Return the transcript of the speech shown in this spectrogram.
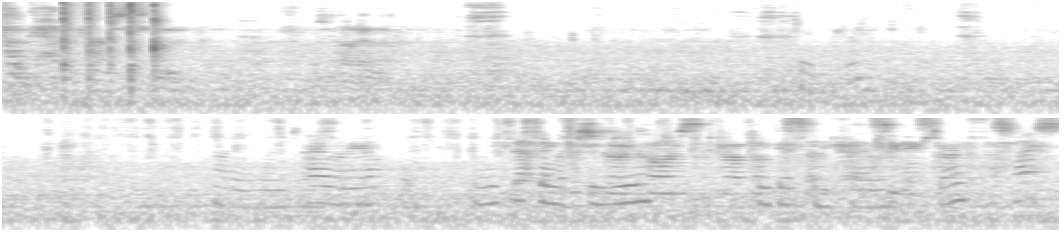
talk to Heather first. She's not Heather. Hi, Olivia. It makes it so much easier. college and dropped off the study guide. See they started. That's nice.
